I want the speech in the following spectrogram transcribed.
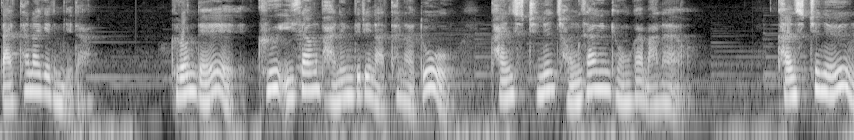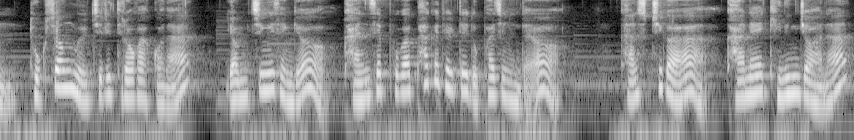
나타나게 됩니다. 그런데 그 이상 반응들이 나타나도 간 수치는 정상인 경우가 많아요. 간 수치는 독성 물질이 들어갔거나 염증이 생겨 간세포가 파괴될 때 높아지는데요. 간 수치가 간의 기능 저하나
